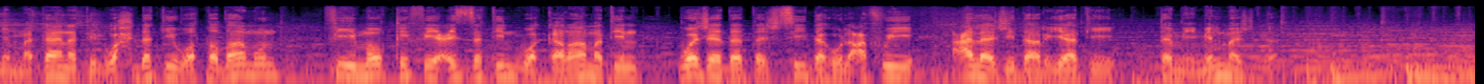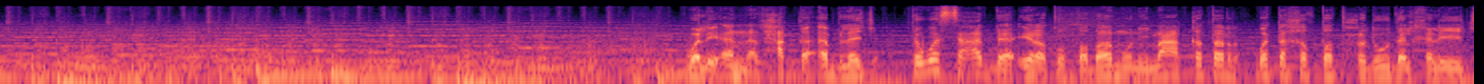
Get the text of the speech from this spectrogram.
من متانة الوحدة والتضامن في موقف عزة وكرامة وجد تجسيده العفوي على جداريات تميم المجد. ولأن الحق أبلج توسعت دائرة التضامن مع قطر وتخطت حدود الخليج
